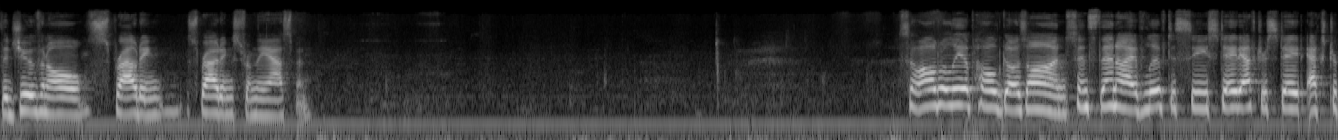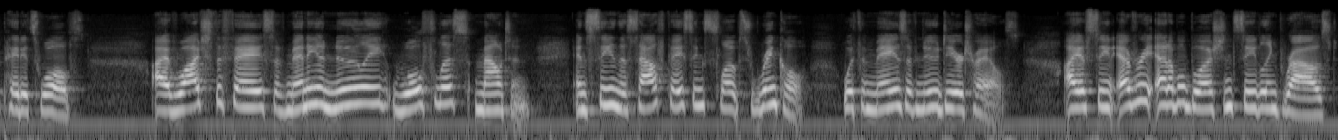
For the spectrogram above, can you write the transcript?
the juvenile sprouting, sproutings from the aspen. So Aldo Leopold goes on Since then, I have lived to see state after state extirpate its wolves. I have watched the face of many a newly wolfless mountain and seen the south facing slopes wrinkle with a maze of new deer trails. I have seen every edible bush and seedling browsed,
